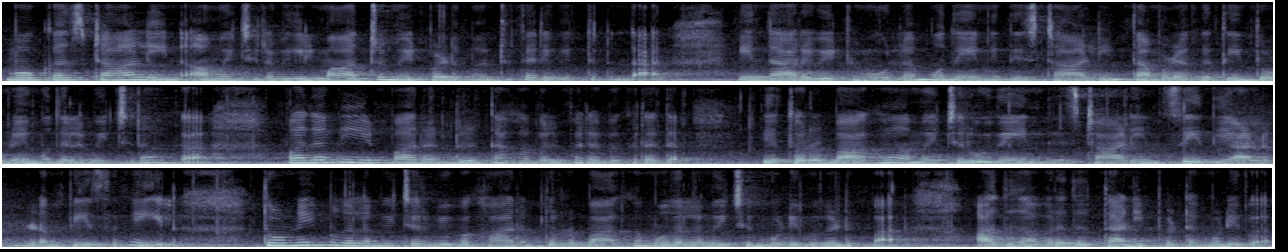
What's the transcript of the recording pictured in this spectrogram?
மு க ஸ்டாலின் அமைச்சரவையில் மாற்றம் ஏற்படும் என்று தெரிவித்திருந்தார். இந்த அறிவிப்பு மூலம் உதயநிதி ஸ்டாலின் தமிழகத்தின் துணை முதலமைச்சராக பதவியேற்பார் என்று தகவல் பரவுகிறது. இது தொடர்பாக அமைச்சர் உதயநிதி ஸ்டாலின் செய்தியாளர்களிடம் பேசுகையில் துணை முதலமைச்சர் விவகாரம் தொடர்பாக முதலமைச்சர் முடிவு எடுப்பார். அது அவரது தனிப்பட்ட முடிவு.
